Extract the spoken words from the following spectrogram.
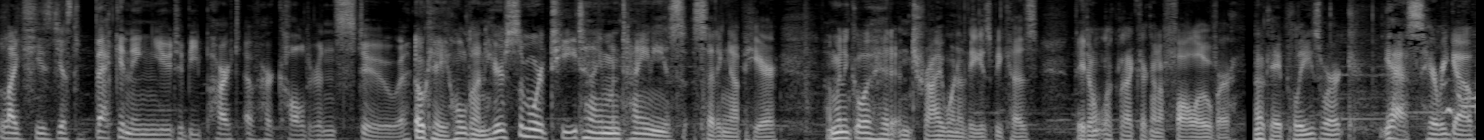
like she's just beckoning you to be part of her cauldron stew. Okay, hold on. Here's some more tea time and tinies setting up here. I'm going to go ahead and try one of these because they don't look like they're going to fall over. Okay, please work. Yes, here we go.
